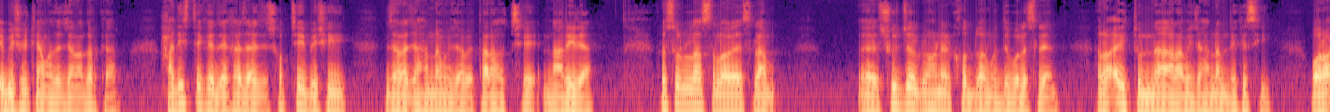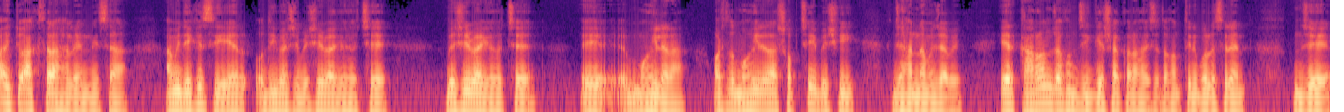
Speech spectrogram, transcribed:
এই বিষয়টি আমাদের জানা দরকার। হাদিস থেকে দেখা যায় যে সবচেয়ে বেশি যারা জাহান্নামে যাবে তারা হচ্ছে নারীরা। রসুল্লাহ সাল্লাহ ইসলাম সূর্য গ্রহণের খোদ্বার মধ্যে বলেছিলেন রয়তুন্নার আমি জাহান্নাম দেখেছি। ও রয়তু আকসারা হলেন নিসা। আমি দেখেছি এর অধিবাসী বেশিরভাগই হচ্ছে বেশিরভাগই হচ্ছে এই মহিলারা। অর্থাৎ মহিলারা সবচেয়ে বেশি জাহান্নামে যাবে। এর কারণ যখন জিজ্ঞাসা করা হয়েছে, তখন তিনি বলেছিলেন যে,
